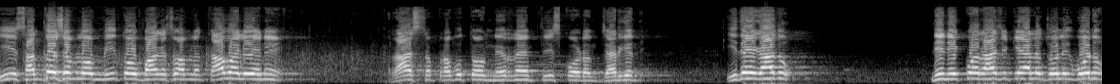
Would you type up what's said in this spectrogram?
ఈ సంతోషంలో మీతో భాగస్వాములం కావాలి అని రాష్ట్ర ప్రభుత్వం నిర్ణయం తీసుకోవడం జరిగింది. ఇదే కాదు నేను ఎక్కువ రాజకీయాల జోలికి పోను.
